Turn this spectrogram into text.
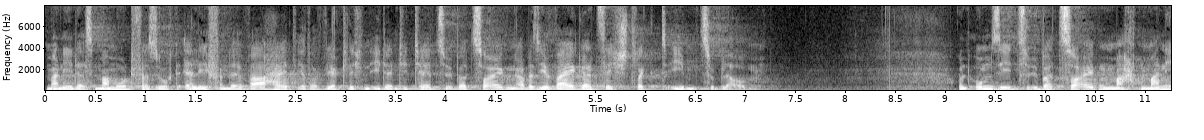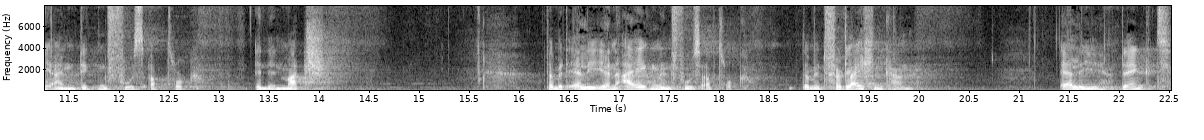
Manny, das Mammut, versucht Ellie von der Wahrheit ihrer wirklichen Identität zu überzeugen, aber sie weigert sich strikt, ihm zu glauben. Und um sie zu überzeugen, macht Manny einen dicken Fußabdruck in den Matsch, damit Ellie ihren eigenen Fußabdruck damit vergleichen kann. Ellie denkt,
